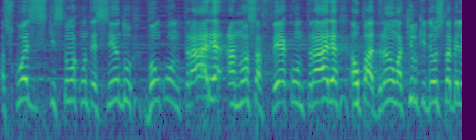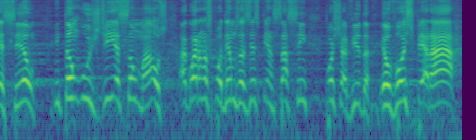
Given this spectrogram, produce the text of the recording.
as coisas que estão acontecendo vão contrária à nossa fé, contrária ao padrão, aquilo que Deus estabeleceu. Então, os dias são maus. Agora, nós podemos às vezes pensar assim: poxa vida, eu vou esperar.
